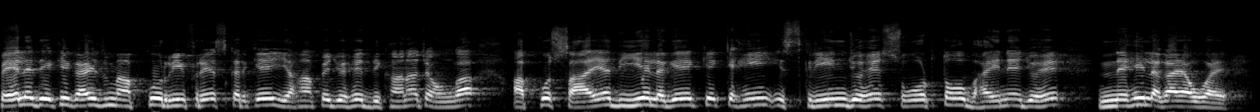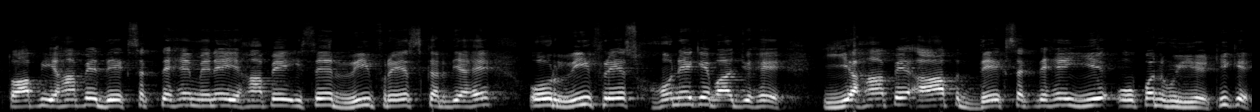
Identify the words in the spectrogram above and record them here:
पहले देखिए गाइज़ मैं आपको रिफ्रेश करके यहाँ पे जो है दिखाना चाहूँगा। आपको शायद ये लगे कि कहीं स्क्रीन जो है शॉर्ट तो भाई ने जो है नहीं लगाया हुआ है। तो आप यहाँ पे देख सकते हैं, मैंने यहाँ पे इसे रिफ्रेश कर दिया है। और रिफ्रेश होने के बाद जो है, यहाँ पे आप देख सकते हैं ये ओपन हुई है, ठीक है?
